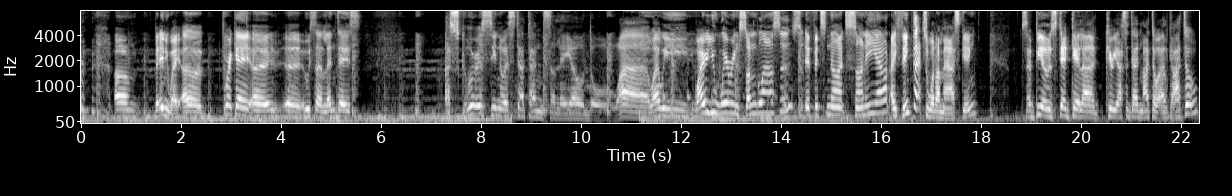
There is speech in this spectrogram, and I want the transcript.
um, but anyway, uh, porque uh, uh, usa lentes oscuros si no está tan soleado? Why, why we, why are you wearing sunglasses if it's not sunny out? I think that's what I'm asking. ¿Sabía usted que la curiosidad mató al gato?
